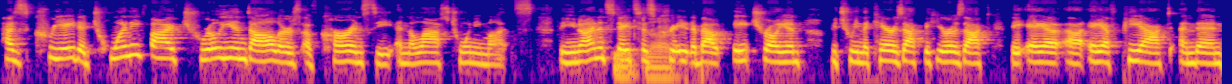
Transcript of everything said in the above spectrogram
has created 25 trillion dollars of currency in the last 20 months. The United States has created about 8 trillion between the CARES Act, the HEROES Act, the A- uh, AFP Act, and then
